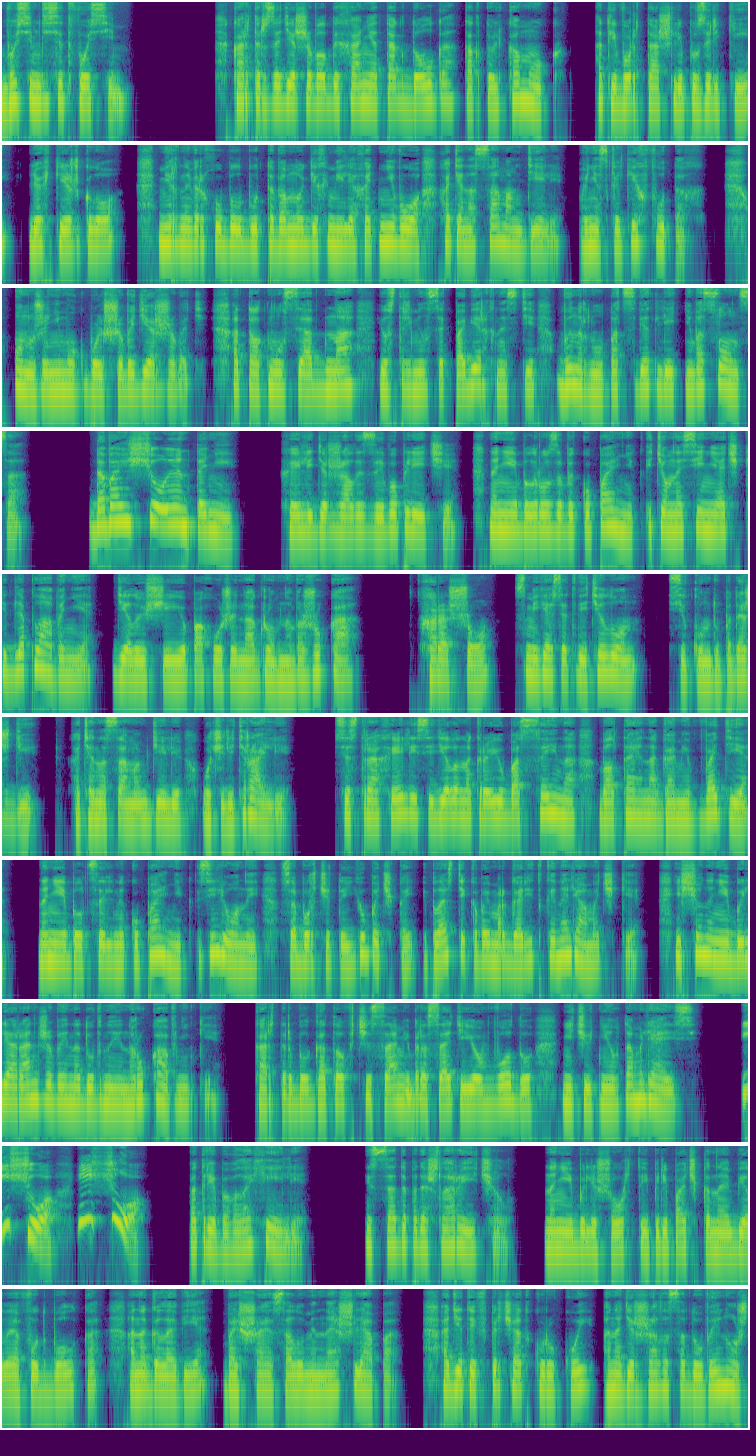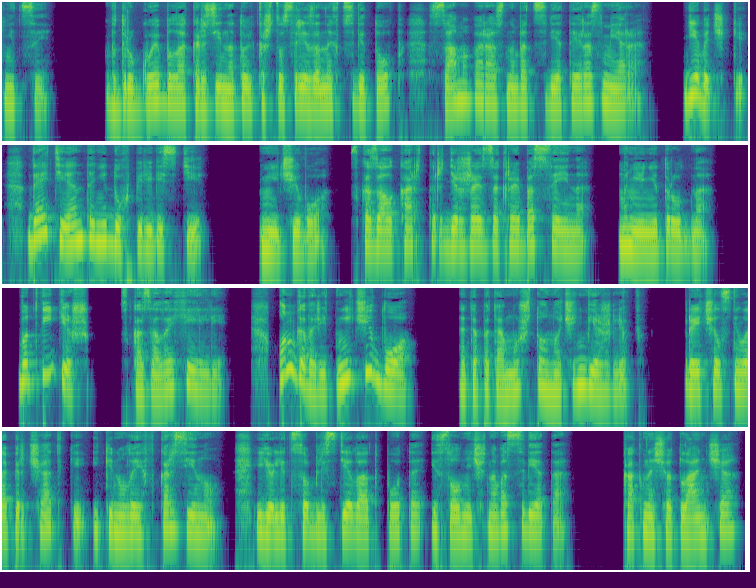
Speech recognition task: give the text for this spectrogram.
88. Картер задерживал дыхание так долго, как только мог. От его рта шли пузырьки, легкие жгло. Мир наверху был будто во многих милях от него, хотя на самом деле в нескольких футах. Он уже не мог больше выдерживать. Оттолкнулся от дна и устремился к поверхности, вынырнул под свет летнего солнца. «Давай еще, Энтони!» Хейли держалась за его плечи. На ней был розовый купальник и темно-синие очки для плавания, делающие ее похожей на огромного жука. «Хорошо», – смеясь ответил он. «Секунду подожди». Хотя на самом деле очередь Райли. Сестра Хейли сидела на краю бассейна, болтая ногами в воде. На ней был цельный купальник, зеленый, с оборчатой юбочкой и пластиковой маргариткой на лямочке. Еще на ней были оранжевые надувные нарукавники. Картер был готов часами бросать ее в воду, ничуть не утомляясь. «Еще! Еще!» – потребовала Хейли. Из сада подошла Рэйчел. На ней были шорты и перепачканная белая футболка, а на голове большая соломенная шляпа. Одетой в перчатку рукой она держала садовые ножницы. В другой была корзина только что срезанных цветов самого разного цвета и размера. «Девочки, дайте Энтони дух перевести», «Ничего», – сказал Картер, держась за край бассейна. «Мне не трудно». «Вот видишь», – сказала Хейли. «Он говорит ничего». Это потому, что он очень вежлив. Рэйчел сняла перчатки и кинула их в корзину. Ее лицо блестело от пота и солнечного света. «Как насчет ланча?»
